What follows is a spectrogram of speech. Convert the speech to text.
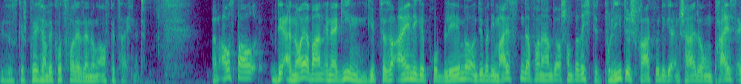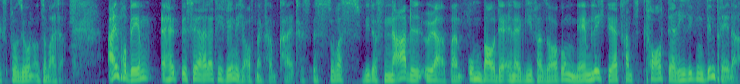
Dieses Gespräch haben wir kurz vor der Sendung aufgezeichnet. Beim Ausbau der erneuerbaren Energien gibt es ja so einige Probleme und über die meisten davon haben wir auch schon berichtet. Politisch fragwürdige Entscheidungen, Preisexplosion und so weiter. Ein Problem erhält bisher relativ wenig Aufmerksamkeit. Es ist sowas wie das Nadelöhr beim Umbau der Energieversorgung, nämlich der Transport der riesigen Windräder.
